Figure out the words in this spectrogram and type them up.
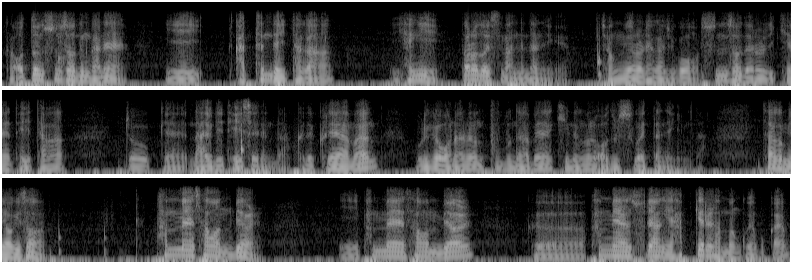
그러니까 어떤 순서든 간에 이 같은 데이터가 행이 떨어져 있으면 안 된다는 얘기예요. 정렬을 해가지고 순서대로 이렇게 데이터가 쭉 나열이 돼 있어야 된다. 그래야만 우리가 원하는 부분합의 기능을 얻을 수가 있다는 얘기입니다. 자, 그럼 여기서 판매 사원별, 이 판매 사원별 그 판매한 수량의 합계를 한번 구해볼까요?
